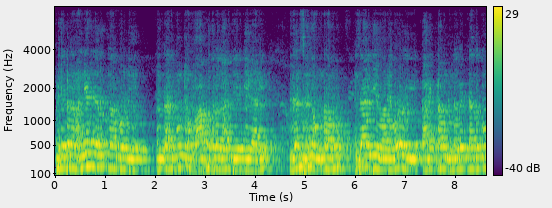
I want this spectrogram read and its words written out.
మీకు ఎక్కడైనా అన్యాయం జరుగుతుంది అనుకోండి మేము దానికి ఉంటాం. ఆపదలు కానీ దేనికి కానీ నిదర్శనంగా ఉన్నాము నిజానికి వారు ఎవరో ఈ కార్యక్రమం నిలబెట్టినందుకు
